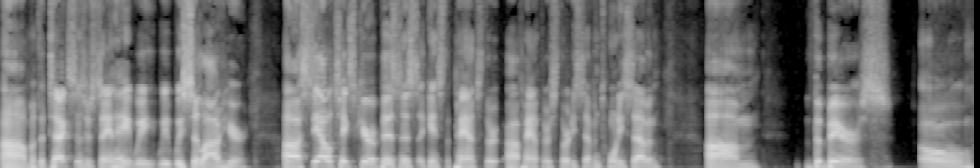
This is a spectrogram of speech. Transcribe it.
Uh, but the Texans are saying, hey, we, we, we still out here. Uh, Seattle takes care of business against the Panther, uh, Panthers 37-27. Um, the Bears. Oh,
